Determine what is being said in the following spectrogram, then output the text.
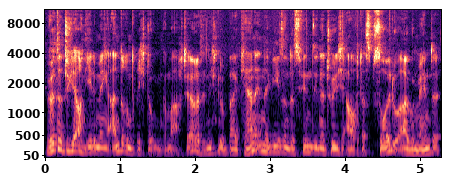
wird natürlich auch in jede Menge anderen Richtungen gemacht. Ja, das ist nicht nur bei Kernenergie, sondern das finden Sie natürlich auch, dass Pseudo-Argumente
